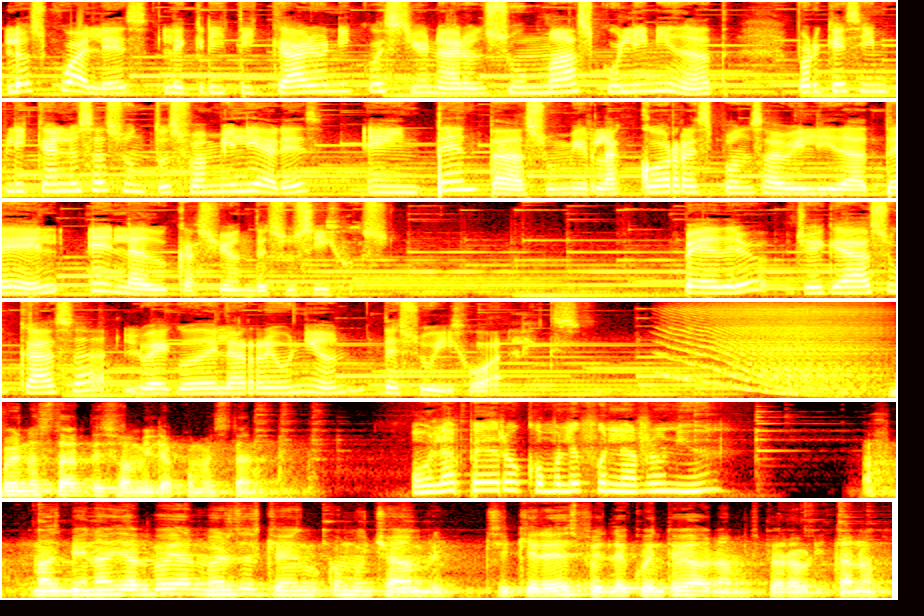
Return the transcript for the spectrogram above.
los cuales le criticaron y cuestionaron su masculinidad porque se implica en los asuntos familiares e intenta asumir la corresponsabilidad de él en la educación de sus hijos. Pedro llega a su casa luego de la reunión de su hijo Alex. Buenas tardes familia, ¿cómo están? Hola Pedro, ¿cómo le fue en la reunión? Ah, más bien hay algo de almuerzo, es que vengo con mucha hambre. Si quiere después le cuento y hablamos, pero ahorita no.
